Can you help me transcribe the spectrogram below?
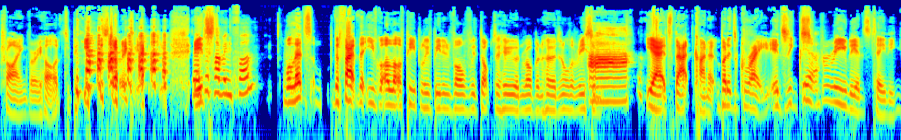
trying very hard to be historically accurate. They're It's just having fun. Well, let's the fact that you've got a lot of people who've been involved with Doctor Who and Robin Hood and all the recent Ah, yeah, it's that kind of, but it's great. It's Yeah. extremely entertaining,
